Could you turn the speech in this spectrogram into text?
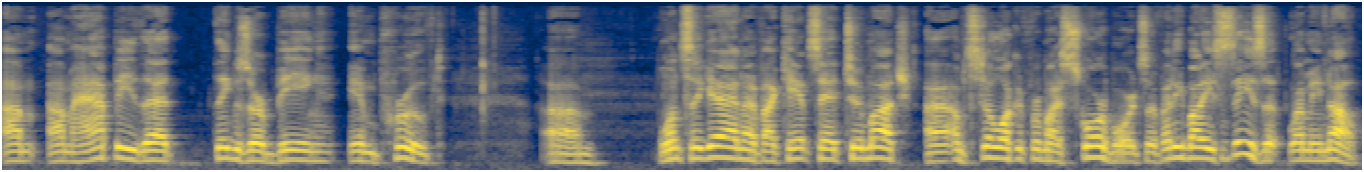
I'm I'm happy that things are being improved. Um, once again, if I can't say it too much, I'm still looking for my scoreboard. So if anybody sees it, let me know.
